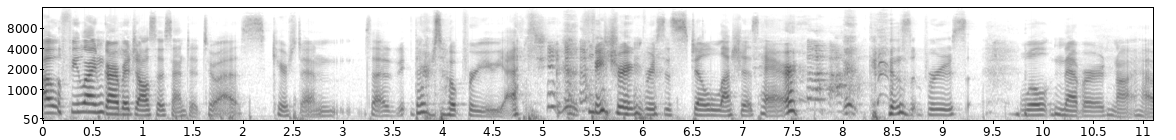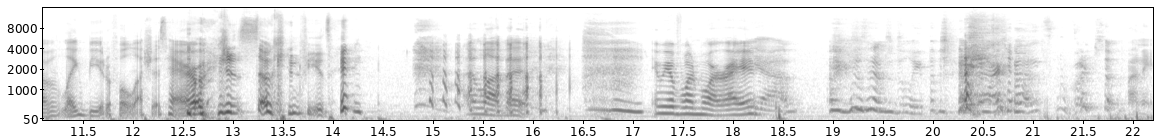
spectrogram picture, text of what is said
oh, feline garbage also sent it to us. Kirsten said, "There's hope for you yet," featuring Bruce's still luscious hair, because Bruce will never not have like beautiful luscious hair, which is so confusing. I love it. And we have one more, right? Yeah. I just have to delete the trademark ones 'cause they're so funny.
